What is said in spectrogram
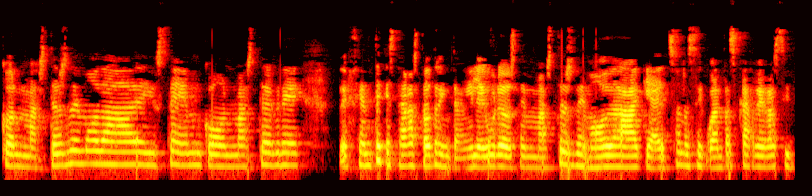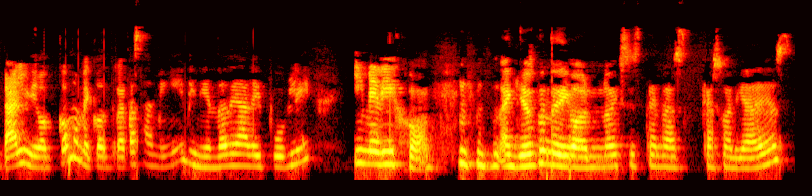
con másters de moda de STEM, con máster de, gente que se ha gastado 30.000 euros en másters de moda, que ha hecho no sé cuántas carreras y tal? Y digo, ¿cómo me contratas a mí viniendo de AD Publi? Y me dijo, aquí es donde digo, no existen las casualidades.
